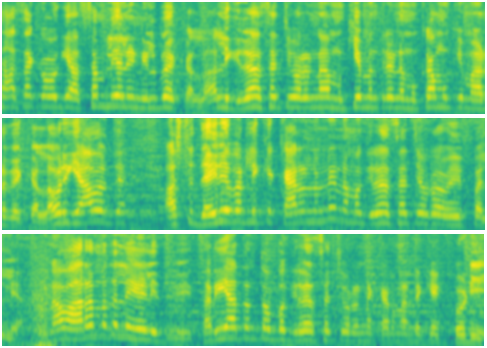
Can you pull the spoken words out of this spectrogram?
ಶಾಸಕ ಹೋಗಿ ಅಸೆಂಬ್ಲಿಯಲ್ಲಿ ನಿಲ್ಬೇಕಲ್ಲ, ಅಲ್ಲಿ ಗೃಹ ಸಚಿವರನ್ನ, ಮುಖ್ಯಮಂತ್ರಿಯನ್ನು ಮುಖಾಮುಖಿ ಮಾಡಬೇಕಲ್ಲ, ಅವ್ರಿಗೆ ಯಾವ ಅಷ್ಟು ಧೈರ್ಯ ಬರಲಿಕ್ಕೆ ಕಾರಣನೇ ನಮ್ಮ ಗೃಹ ಸಚಿವರ ವೈಫಲ್ಯ. ನಾವು ಆರಂಭದಲ್ಲೇ ಹೇಳಿದ್ವಿ ಸರಿಯಾದಂಥ ಒಬ್ಬ ಗೃಹ ಸಚಿವರನ್ನ ಕರ್ನಾಟಕಕ್ಕೆ ಕೊಡಿ.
